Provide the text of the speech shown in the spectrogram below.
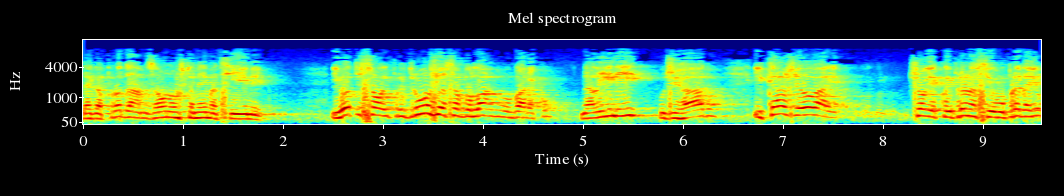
da ga prodam za ono što nema cijene. I otišao i pridružio se Abdullah Mubaraku na liniji u džihadu i kaže ovaj čovjek koji prenosi ovu predaju,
